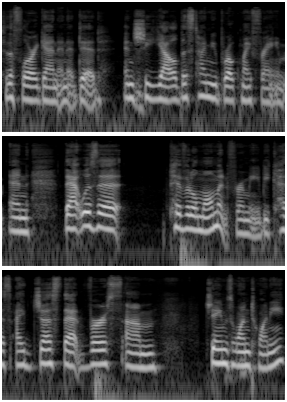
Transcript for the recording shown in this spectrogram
to the floor again, and it did. And she yelled, This time you broke my frame. And that was a pivotal moment for me because I just, that verse, um, James 120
